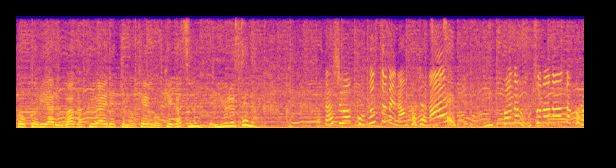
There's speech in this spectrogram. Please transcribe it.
誇りある我がクライレットの剣を汚すなんて許せない私は小娘なんかじゃない立派な大人なんだから。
